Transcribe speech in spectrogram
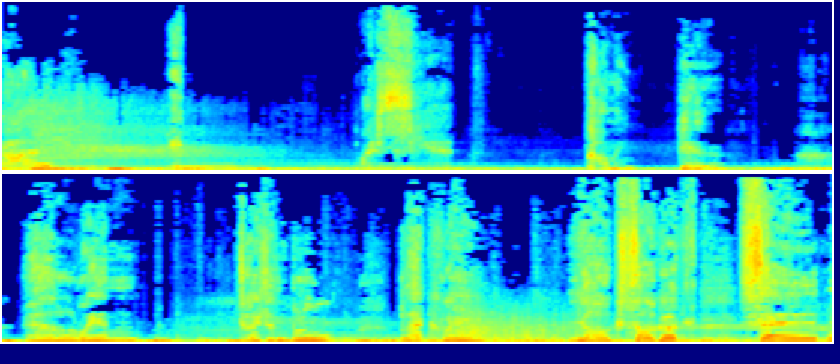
I. I see it. Coming here. Elwyn. Titan Blue. Blackwing. Yog. Save me!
